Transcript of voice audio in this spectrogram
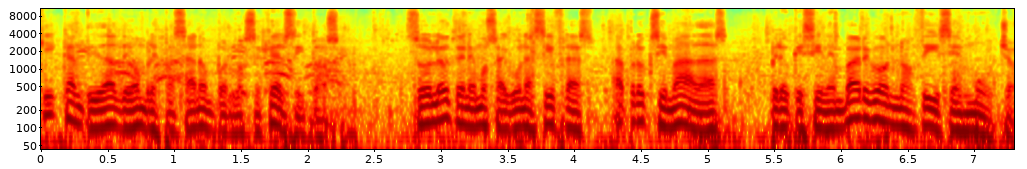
qué cantidad de hombres pasaron por los ejércitos. Solo tenemos algunas cifras aproximadas, pero que sin embargo nos dicen mucho.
